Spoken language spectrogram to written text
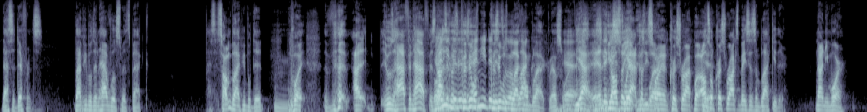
That's the difference. Black people didn't have Will Smith's back. Some black people did, Mm. but I, it was half and half. It's Yeah, not because did it- it was and he did because it it was black, black- on black. That's why. Yeah. Yeah, I think he also yeah because he's black- throwing Chris Rock, but also Yeah. Chris Rock's base isn't black either, not anymore.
